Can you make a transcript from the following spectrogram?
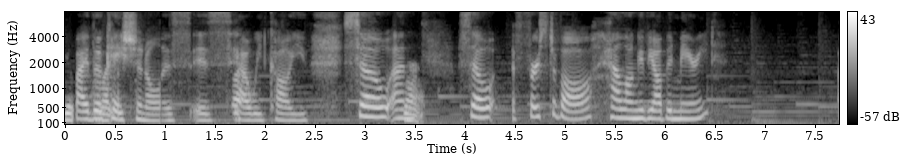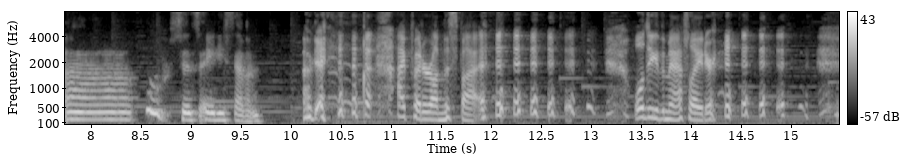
bivocational like, is is how we'd call you. So, um, yeah. so first of all, how long have y'all been married? Uh, whew, since '87. Okay, I put her on the spot. we'll do the math later.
